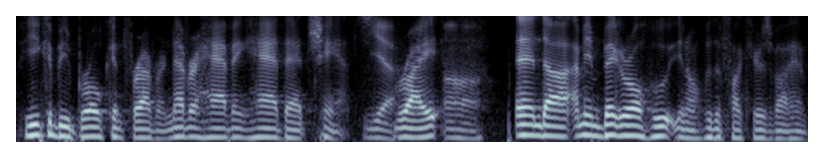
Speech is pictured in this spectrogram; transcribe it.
he could be broken forever, never having had that chance. Yeah. Right. Uh-huh. And uh, I mean, Big Earl, who you know, who the fuck cares about him?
